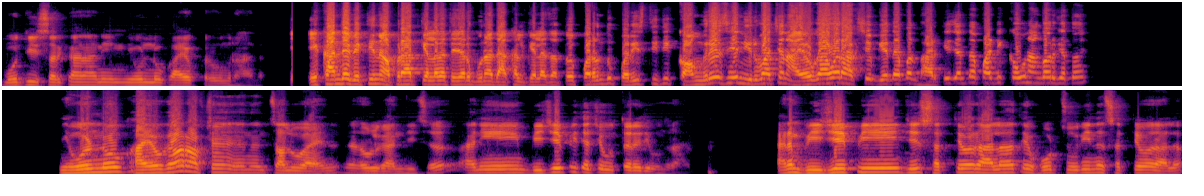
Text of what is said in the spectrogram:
मोदी सरकार आणि निवडणूक आयोग करून राहिलं. एखाद्या व्यक्तीने अपराध केला तर त्याच्यावर गुन्हा दाखल केला जातो परंतु परिस्थिती काँग्रेस हे निर्वाचन आयोगावर आक्षेप घेत आहे पण भारतीय जनता पार्टी कौन अंगावर घेतोय? निवडणूक आयोगावर ऑप्शन चालू आहे राहुल गांधीचं आणि बीजेपी त्याचे उत्तरं देऊन राहिलं. कारण बीजेपी जे सत्तेवर आलं ते होट चोरीनं सत्तेवर आलं.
